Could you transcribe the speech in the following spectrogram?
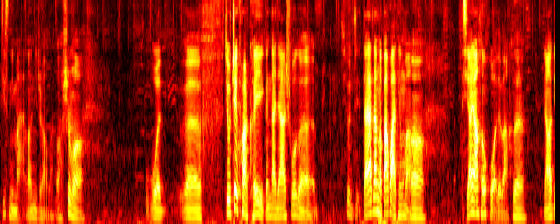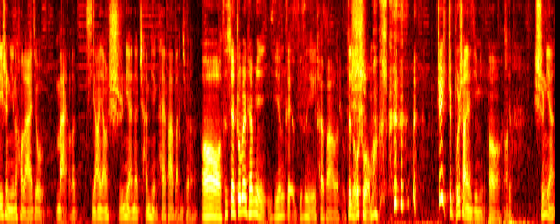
迪士尼买了，你知道吧？啊，是吗？我呃，就这块儿可以跟大家说个，就大家当个八卦听吧。嗯，喜羊羊很火，对吧？对，然后迪士尼呢，后来就买了喜羊羊十年的产品开发版权。哦，他现在周边产品已经给了迪士尼开发了，是吗？这能说吗？这这不是商业机密，哦，行，十年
